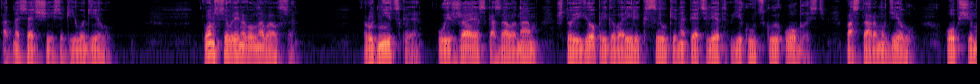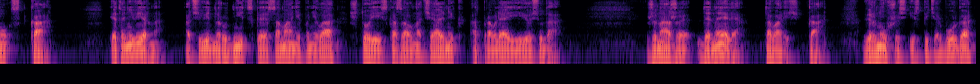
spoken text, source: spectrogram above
относящиеся к его делу. Он все время волновался. Рудницкая, уезжая, сказала нам, что ее приговорили к ссылке на пять лет в Якутскую область, по старому делу, общему с К. Это неверно. Очевидно, Рудницкая сама не поняла, что ей сказал начальник, отправляя ее сюда. Жена же Денеля, товарищ К., вернувшись из Петербурга,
